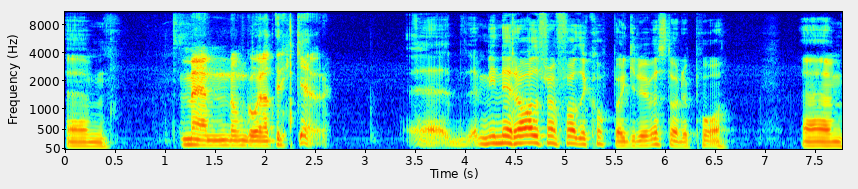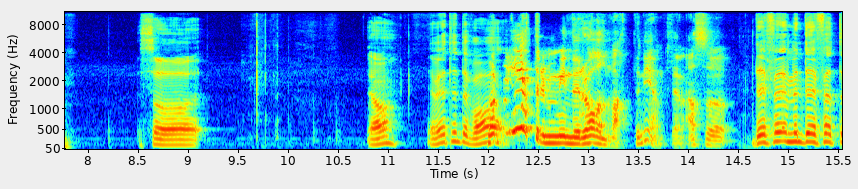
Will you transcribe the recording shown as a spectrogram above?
ehm, Men de går att dricka ur. Eh, mineral från Falu koppargruva står det på. Ehm, så ja, jag vet inte vad. Varför heter det mineralvatten egentligen? Alltså, Det är, för, men det är för att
